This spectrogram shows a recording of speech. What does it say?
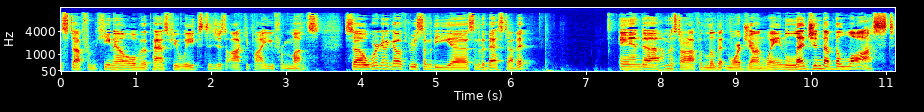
stuff from Kino over the past few weeks to just occupy you for months. So we're gonna go through some of the uh, some of the best of it. And uh, I'm to start off with a little bit more John Wayne, Legend of the Lost,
